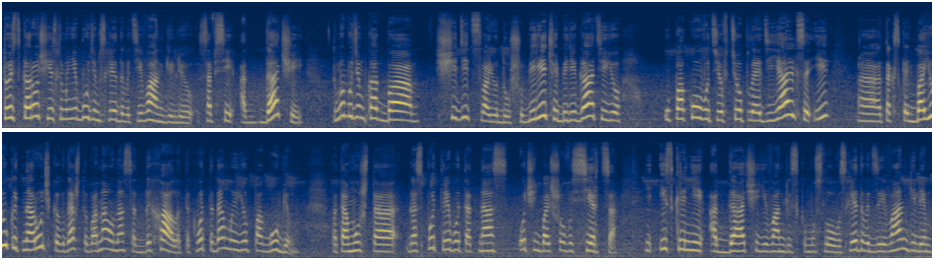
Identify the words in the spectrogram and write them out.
То есть, короче, если мы не будем следовать Евангелию со всей отдачей, то мы будем как бы щадить свою душу, беречь, оберегать ее, упаковывать ее в теплое одеяльце и Э, так сказать, баюкать на ручках, да, чтобы она у нас отдыхала. Так вот, тогда мы ее погубим, потому что Господь требует от нас очень большого сердца и искренней отдачи евангельскому слову, следовать за Евангелием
